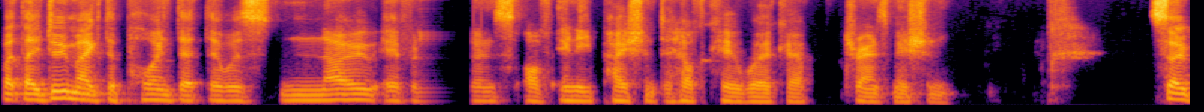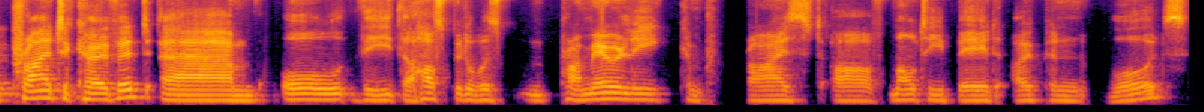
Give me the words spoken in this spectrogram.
But they do make the point that there was no evidence of any patient to healthcare worker transmission. So prior to COVID, um, all the, the hospital was primarily comprised of multi-bed open wards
